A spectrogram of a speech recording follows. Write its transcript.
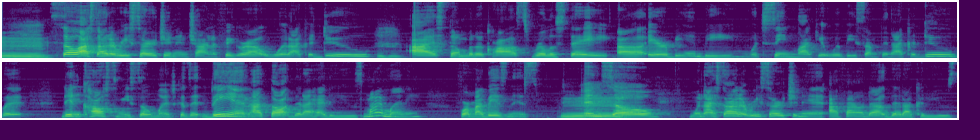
Mm, So I started researching and trying to figure out what I could do. Mhm. I stumbled across real estate, uh, Airbnb, which seemed like it would be something I could do, but didn't cost me so much because then I thought that I had to use my money for my business. And mm. so when I started researching it, I found out that I could use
